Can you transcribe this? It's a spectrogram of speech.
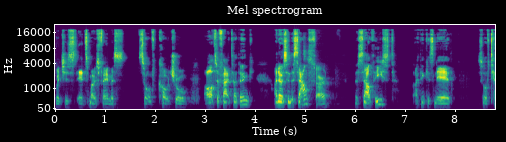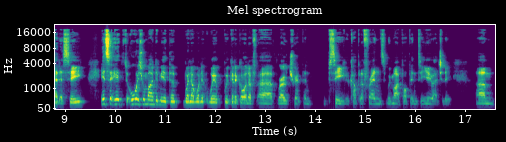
which is its most famous sort of cultural artifact, I think. I know it's in the south, the southeast. I think it's near sort of Tennessee. It's it always reminded me of the when I wanted we're we're going to go on a uh, road trip and see a couple of friends. We might pop into you actually. Um,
